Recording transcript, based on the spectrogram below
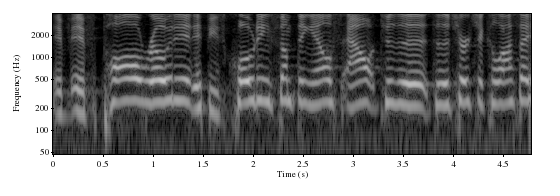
if, if Paul wrote it, if he's quoting something else out to the, to the church at Colossae.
